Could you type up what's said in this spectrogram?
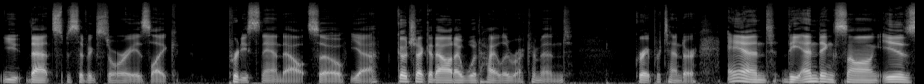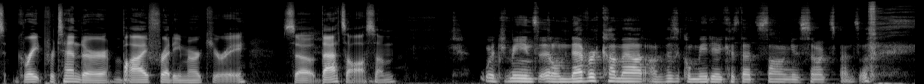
you, that specific story is like pretty standout. So yeah, go check it out. I would highly recommend Great Pretender. And the ending song is Great Pretender by Freddie Mercury. So that's awesome. Which means it'll never come out on physical media because that song is so expensive.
